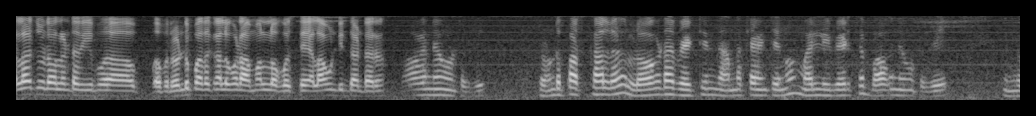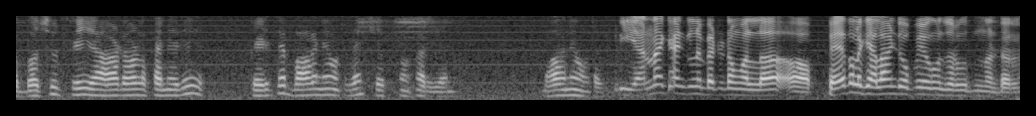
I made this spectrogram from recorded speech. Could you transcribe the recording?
ఎలా చూడాలంటారు? ఈ రెండు పథకాలు కూడా అమల్లోకి వస్తే ఎలా ఉంటుంది అంటారు? బాగానే ఉంటుంది. రెండు పథకాలు లోగడ పెట్టింది అన్న క్యాంటీన్ మళ్ళీ పెడితే బాగానే ఉంటుంది. ఇంకా బస్సులు ఫ్రీ ఆడవాళ్ళకి అనేది పెడితే బాగానే ఉంటుందని చెప్పుకుంటున్నారు జనం బాగానే ఉంటుంది. ఇప్పుడు ఈ అన్నా క్యాంటీన్లు పెట్టడం వల్ల ఆ, పేదలకు ఎలాంటి ఉపయోగం జరుగుతుంది అంటారు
